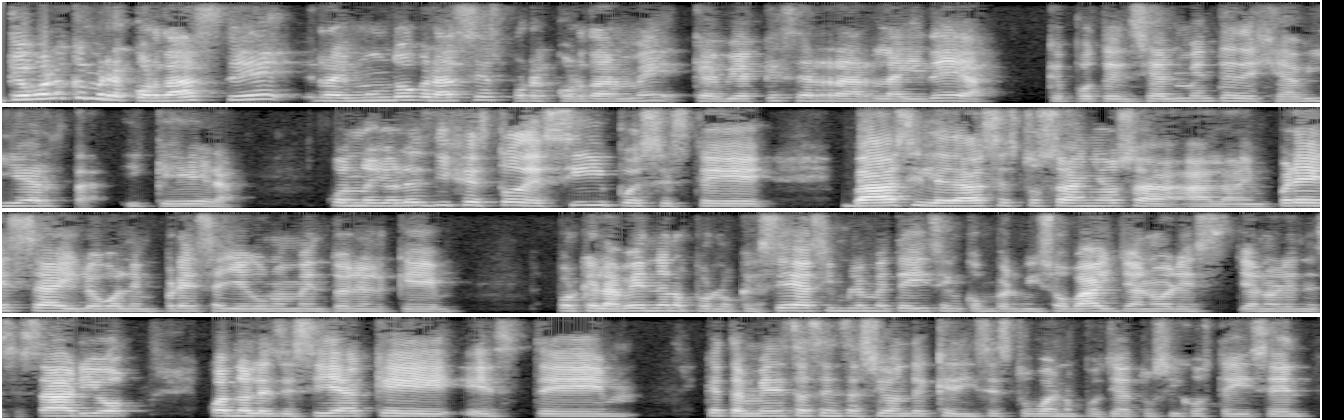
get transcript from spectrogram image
qué bueno que me recordaste, Raimundo, gracias por recordarme que había que cerrar la idea que potencialmente dejé abierta y que era, cuando yo les dije esto de sí, pues este, vas y le das estos años a, la empresa y luego la empresa llega un momento en el que porque la venden o por lo que sea, simplemente dicen con permiso, bye, ya no eres, ya no eres necesario. Cuando les decía que este, que también esta sensación de que dices tú, bueno, pues ya tus hijos te dicen,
